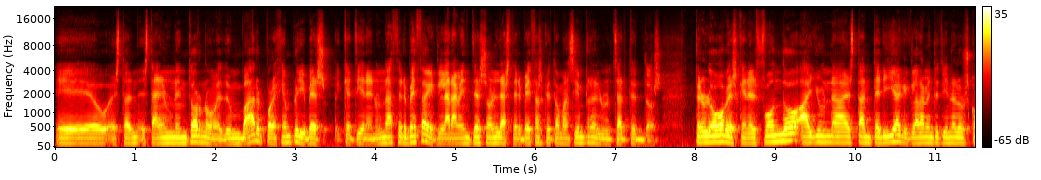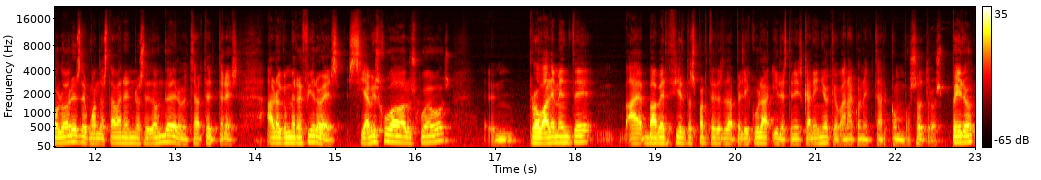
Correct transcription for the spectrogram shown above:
están, están en un entorno de un bar, por ejemplo, y ves que tienen una cerveza que claramente son las cervezas que toman siempre en el Uncharted 2. Pero luego ves que en el fondo hay una estantería que claramente tiene los colores de cuando estaban en no sé dónde del Uncharted 3. A lo que me refiero es, si habéis jugado a los juegos, em, probablemente ah, va a haber ciertas partes de la película y les tenéis cariño que van a conectar con vosotros. Pero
